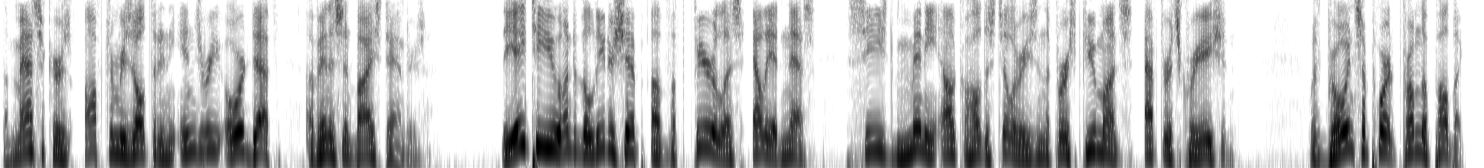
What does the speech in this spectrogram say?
The massacres often resulted in the injury or death of innocent bystanders. The ATU, under the leadership of the fearless Eliot Ness, seized many alcohol distilleries in the first few months after its creation. With growing support from the public,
